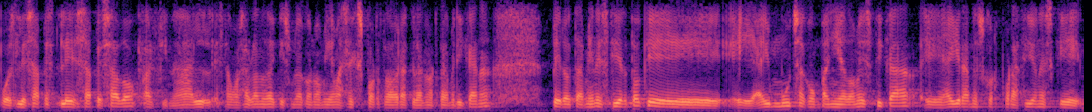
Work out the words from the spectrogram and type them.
pues les ha, les ha pesado. Al final estamos hablando de que es una economía más exportadora que la norteamericana, pero también es cierto que eh, hay mucha compañía doméstica, eh, hay grandes corporaciones que,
